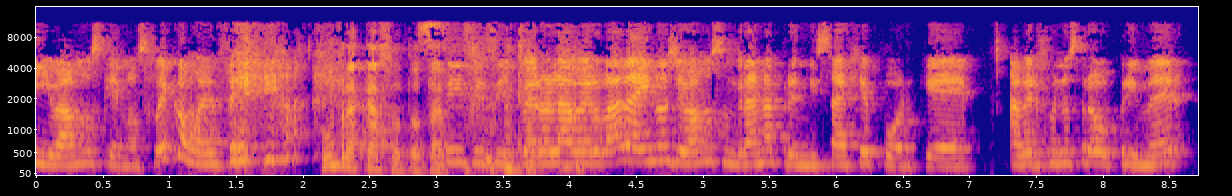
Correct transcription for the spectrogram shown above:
y vamos que nos fue como en feria. Un fracaso total. Sí, sí, sí, pero la verdad ahí nos llevamos un gran aprendizaje porque, a ver, fue nuestro primer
